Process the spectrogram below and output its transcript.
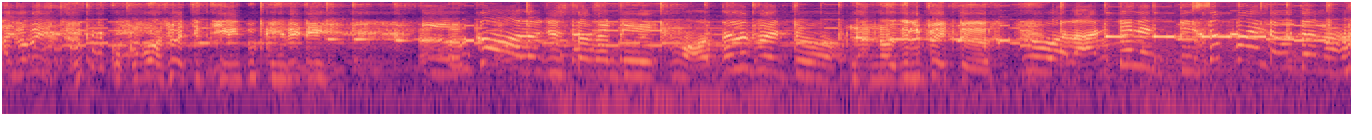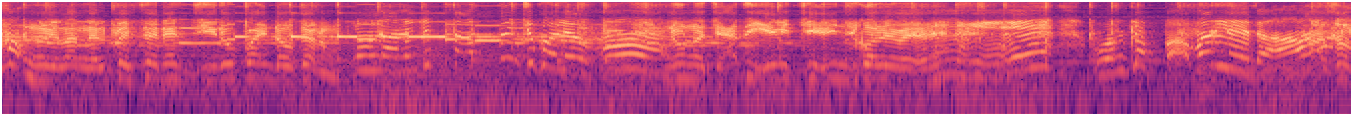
అయ్య కుక్క కోసం వచ్చి దీనికి బుక్ ఏంటి ఇంకా ఆలోచిస్తావేంటి మొదలు పెట్టు. నన్ను వదిలిపెట్టు. నువ్వు అలా అంటే నేను డిసప్పాయింట్ అవుతాను. నువ్వు ఇలా నిలిపేస్తే నేను జీరో పాయింట్ అవుతాను. నువ్వు నా నుంచి తప్పించుకోలేవు. నువ్వు నా చేత ఏమి చేయించుకోలేవే. ఏ ఒంట్లో పవర్ లేదా? అసలు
